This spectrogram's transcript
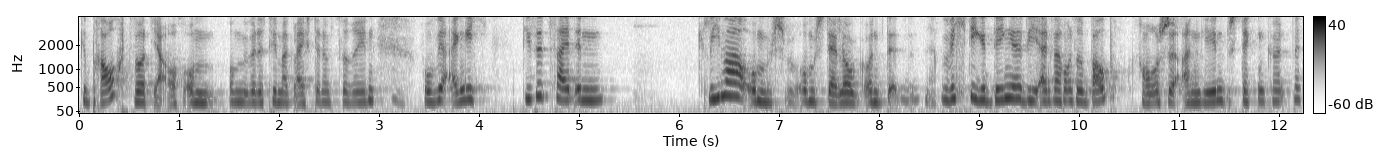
gebraucht wird ja auch, um, um über das Thema Gleichstellung zu reden, wo wir eigentlich diese Zeit in Klimaumstellung und ja. wichtige Dinge, die einfach unsere Baubranche angehen, stecken könnten.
